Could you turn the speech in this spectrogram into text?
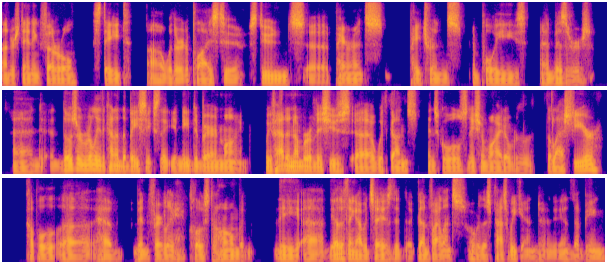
understanding federal, state, uh, whether it applies to students, uh, parents, patrons, employees, and visitors. And those are really the kind of the basics that you need to bear in mind. We've had a number of issues uh, with guns in schools nationwide over the last year couple uh, have been fairly close to home. But the uh, the other thing I would say is that gun violence over this past weekend ended up being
